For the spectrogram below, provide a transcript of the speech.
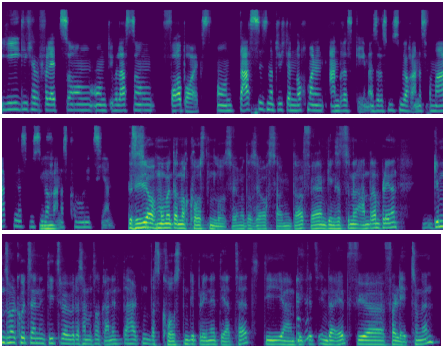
jeglicher Verletzung und Überlastung vorbeugst. Und das ist natürlich dann nochmal ein anderes Game. Also das müssen wir auch anders vermarkten, das müssen mhm. wir auch mhm. anders kommunizieren. Das ist ja auch momentan noch kostenlos, wenn man das ja auch sagen darf, ja, im Gegensatz zu den anderen Plänen. Gib uns mal kurz einen Indiz, weil wir das haben uns noch gar nicht unterhalten. Was kosten die Pläne derzeit, die ihr anbietet mhm. in der App für Verletzungen?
